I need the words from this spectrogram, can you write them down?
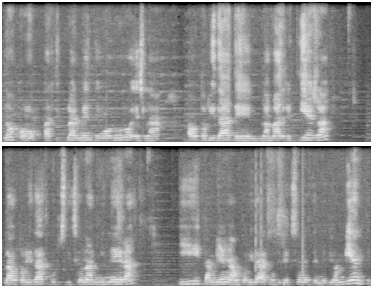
¿no? como particularmente en Oruro es la autoridad de la Madre Tierra, la autoridad jurisdiccional minera, y también autoridades o direcciones de medio ambiente.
